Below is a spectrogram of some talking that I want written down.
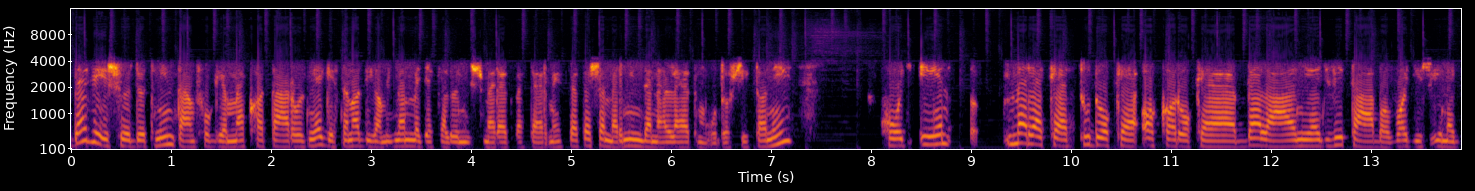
bevésődött mintán fogja meghatározni egészen addig, amíg nem megyek el önismeretbe természetesen, mert mindenen lehet módosítani, hogy én merek-e, tudok-e, akarok-e beleállni egy vitába, vagyis én egy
